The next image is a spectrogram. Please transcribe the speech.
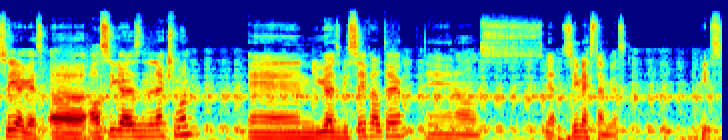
So yeah, guys, uh, I'll see you guys in the next one, and you guys be safe out there, and I'll yeah see you next time, guys. Peace.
